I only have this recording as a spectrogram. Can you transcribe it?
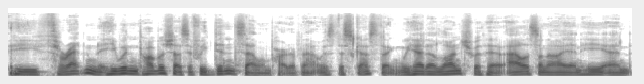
he threatened he wouldn't publish us if we didn't sell him part of that. It was disgusting. We had a lunch with him, Alice and I, and he and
